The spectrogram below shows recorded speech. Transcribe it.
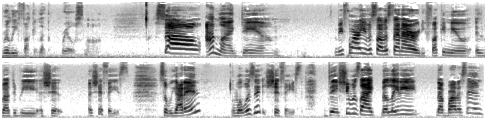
really fucking like real small. So I'm like, damn. Before I even saw the sign, I already fucking knew it's about to be a shit a shit face. So we got in. What was it? Shit face. She was like the lady that brought us in.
